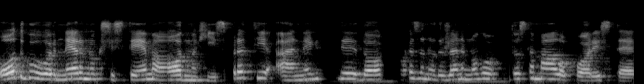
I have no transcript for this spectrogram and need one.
odgovor nervnog sistema odmah isprati, a negde je dokazano da žene mnogo, dosta malo koriste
